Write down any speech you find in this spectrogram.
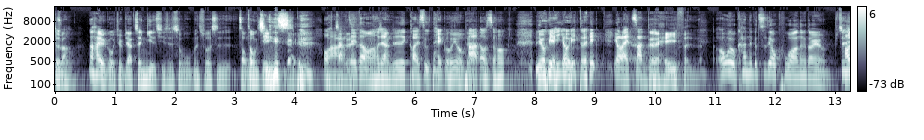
对吧？那还有一个我觉得比较争议的，其实是我们说的是总经指标。哇，讲这段我好想就是快速带过，因为我怕到时候 留言有一堆要来赞的黑粉。哦，我有看那个资料库啊，那个当然有。好，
